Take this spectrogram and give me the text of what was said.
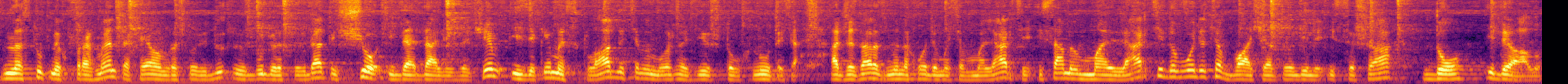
В наступних фрагментах я вам розповіду, буду розповідати, що йде далі за чим і з якими складностями можна зіштовхнутися. Адже зараз ми знаходимося в малярці, і саме в малярці доводяться ваші автомобілі із США до ідеалу.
